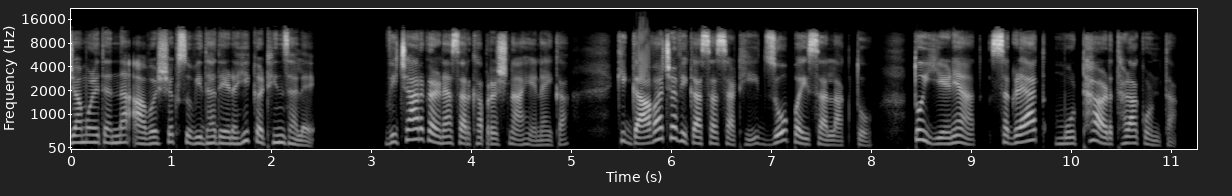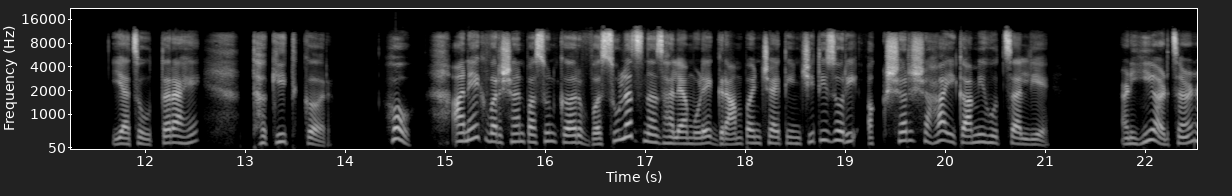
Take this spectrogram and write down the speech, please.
ज्यामुळे त्यांना आवश्यक सुविधा देणंही कठीण झालंय. विचार करण्यासारखा प्रश्न आहे नाही का? की गावाच्या विकासासाठी जो पैसा लागतो तो येण्यात सगळ्यात मोठा अडथळा कोणता? याचं उत्तर आहे थकीत कर. हो अनेक वर्षांपासून कर वसूलच न झाल्यामुळे ग्रामपंचायतींची तिजोरी अक्षरशः इकामी होत चाललीय. आणि ही अडचण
